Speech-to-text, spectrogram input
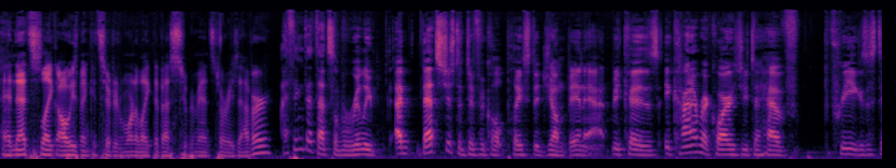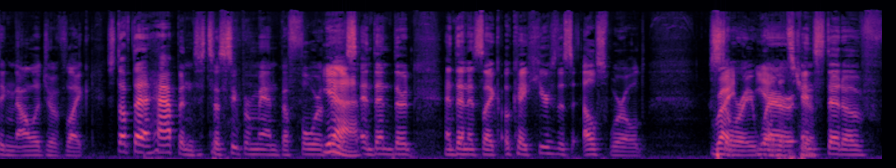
and that's like always been considered one of like the best Superman stories ever. I think that that's a really I, that's just a difficult place to jump in at because it kind of requires you to have pre-existing knowledge of like stuff that happened to Superman before Yeah. this, and then there and then it's like okay, here's this Elseworld Right. story Yeah, where instead of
